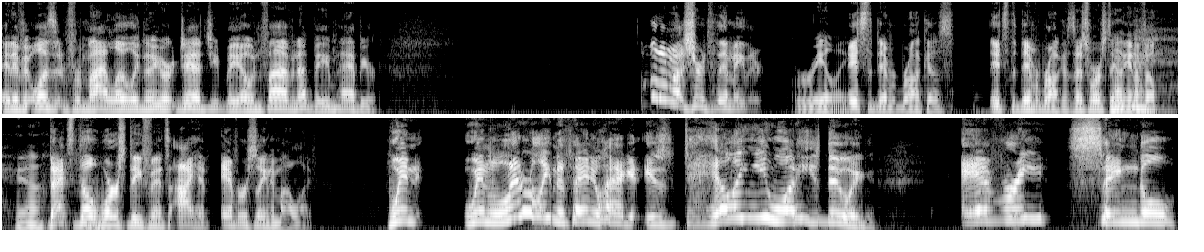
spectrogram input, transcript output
And if it wasn't for my lowly New York Jets, you'd be zero and five, and I'd be even happier. But I'm not sure it's them either. Really? It's the Denver Broncos. It's the Denver Broncos. That's worst team in the NFL. yeah. That's the worst defense I have ever seen in my life. When when literally Nathaniel Hackett is telling you what he's doing every single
